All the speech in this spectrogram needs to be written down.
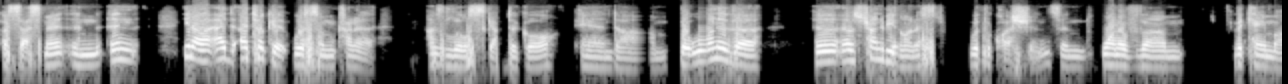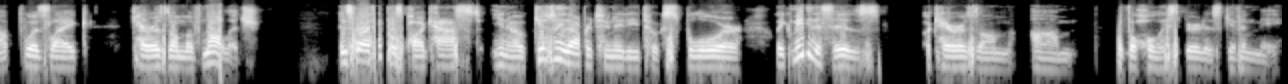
assessment, and and you know I I took it with some kind of I was a little skeptical, and um, but one of the uh, I was trying to be honest with the questions, and one of them that came up was like charism of knowledge, and so I think this podcast, you know, gives me the opportunity to explore, like maybe this is a charism um, that the Holy Spirit has given me.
